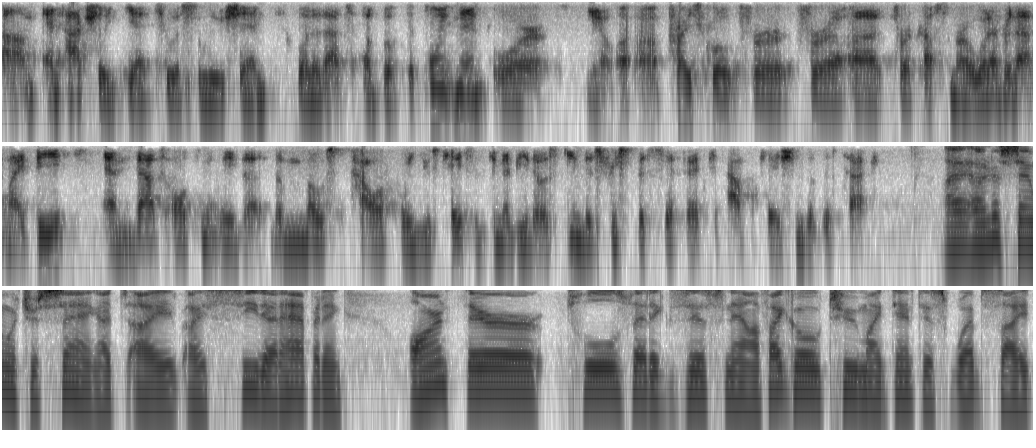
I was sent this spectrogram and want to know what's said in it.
um, and actually get to a solution, whether that's a booked appointment or you know a, a price quote for for a uh, for a customer or whatever that might be. And that's ultimately the the most powerful use case is going to be those industry specific applications of this tech. I understand what you're saying. I, I, I see that happening. Aren't there tools that exist now? If I go to my dentist website,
